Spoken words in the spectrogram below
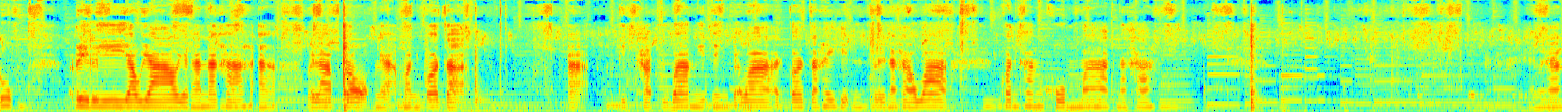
ลูกรีรียาวๆอย่างนั้นนะคะ อ่าเวลาปลอกเนี่ยมันก็จะอ่าติดขัดอยู่บ้างนิดนึง แต่ว่าก็จะให้เห็นเลยนะคะว่าค่อนข้างคมมากนะคะ เห็นไหมคะ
